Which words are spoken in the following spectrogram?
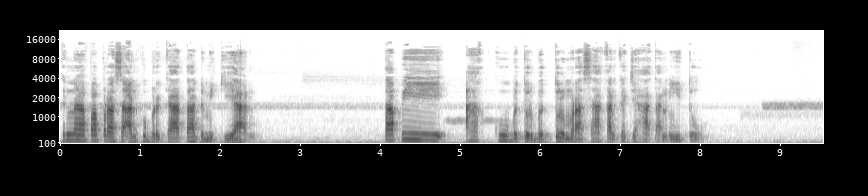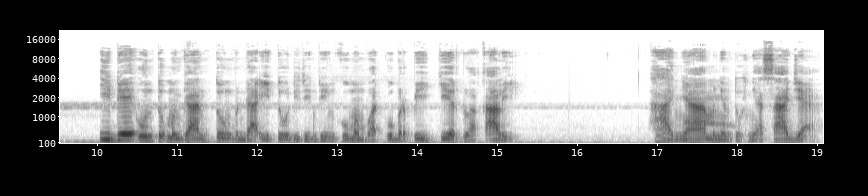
kenapa perasaanku berkata demikian, tapi aku betul-betul merasakan kejahatan itu. Ide untuk menggantung benda itu di dindingku membuatku berpikir dua kali. Hanya menyentuhnya saja,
